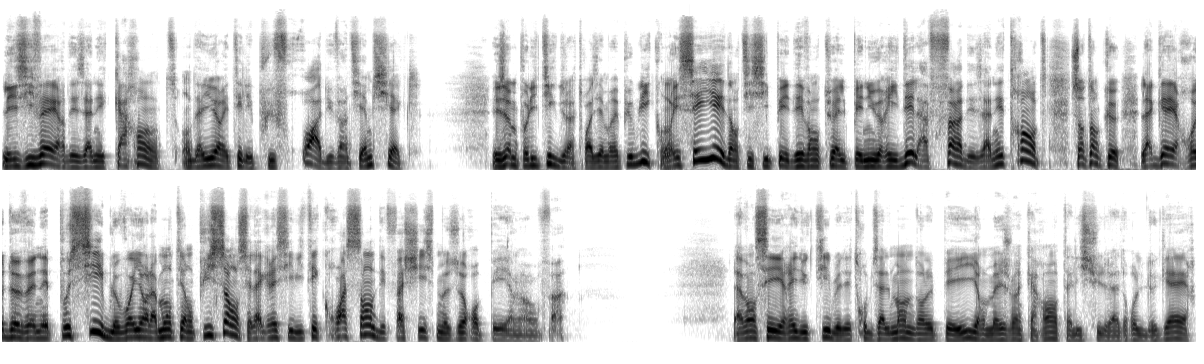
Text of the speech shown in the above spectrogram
Les hivers des années 40 ont d'ailleurs été les plus froids du XXe siècle. Les hommes politiques de la Troisième République ont essayé d'anticiper d'éventuelles pénuries dès la fin des années 30, sentant que la guerre redevenait possible, voyant la montée en puissance et l'agressivité croissante des fascismes européens, enfin. L'avancée irréductible des troupes allemandes dans le pays en mai-juin 40 à l'issue de la drôle de guerre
